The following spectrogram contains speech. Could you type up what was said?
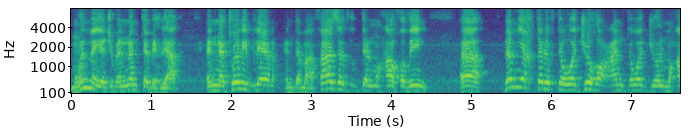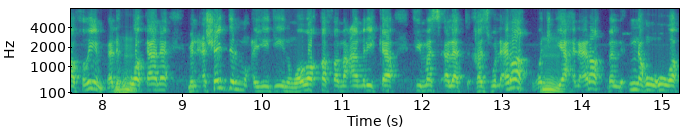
مهمة يجب أن ننتبه لها. إن توني بلير عندما فاز ضد المحافظين آه، لم يختلف توجهه عن توجه المحافظين بل. هو كان من أشد المؤيدين ووقف مع أمريكا في مسألة غزو العراق واجتياح العراق بل إنه هو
